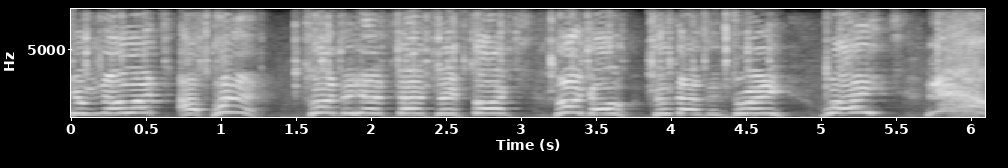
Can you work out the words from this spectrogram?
you know what? I put it towards Century Fox logo 2003 right now!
